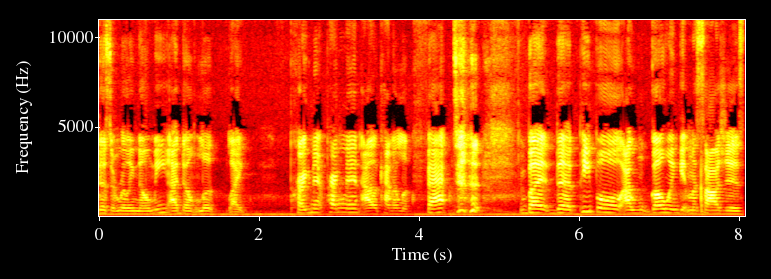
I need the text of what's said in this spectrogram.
doesn't really know me, I don't look like pregnant pregnant. I kind of look fat. but the people I go and get massages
